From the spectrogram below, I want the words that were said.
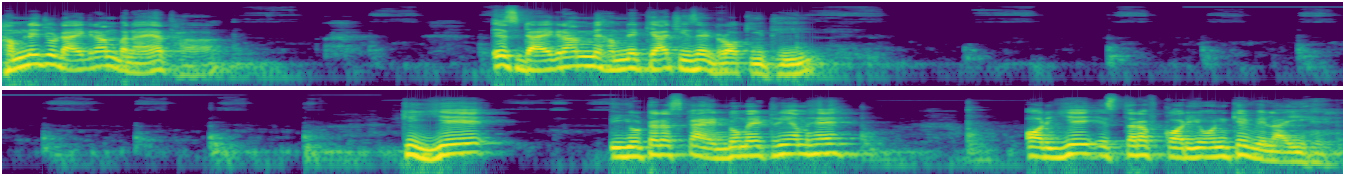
हमने जो डायग्राम बनाया था, इस डायग्राम में हमने क्या चीज़ें ड्रॉ की थी? कि ये यूटरस का एंडोमेट्रियम है और ये इस तरफ़ कॉरियोन के विलाई हैं।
